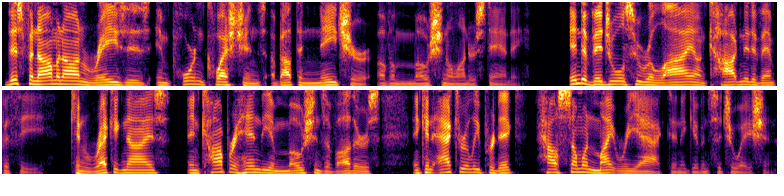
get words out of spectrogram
This phenomenon raises important questions about the nature of emotional understanding. Individuals who rely on cognitive empathy can recognize and comprehend the emotions of others and can accurately predict how someone might react in a given situation.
